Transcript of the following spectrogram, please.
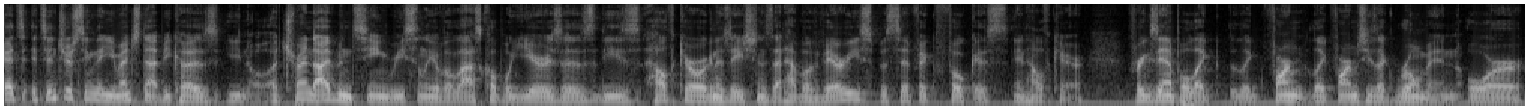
It's it's interesting that you mentioned that because you know a trend I've been seeing recently over the last couple years is these healthcare organizations that have a very specific focus in healthcare. For example, like like farm like pharmacies like Roman or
